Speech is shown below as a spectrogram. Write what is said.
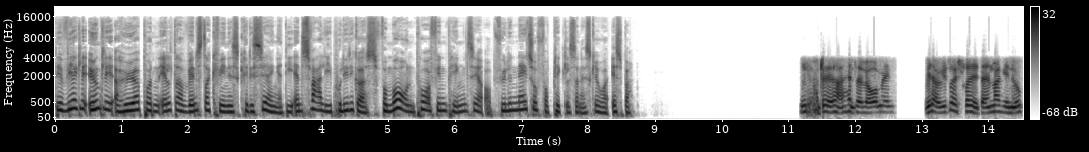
Det er virkelig ynkeligt at høre på den ældre venstrekvindes kritisering af de ansvarlige politikers formåen på at finde penge til at opfylde NATO-forpligtelserne, skriver Esper. Ja, det har han da lov med. Vi har ytringsfrihed i Danmark endnu.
